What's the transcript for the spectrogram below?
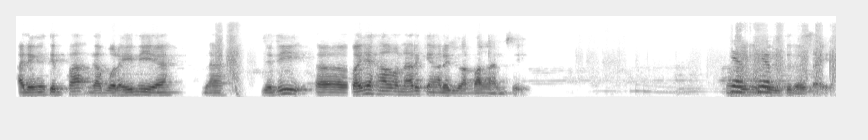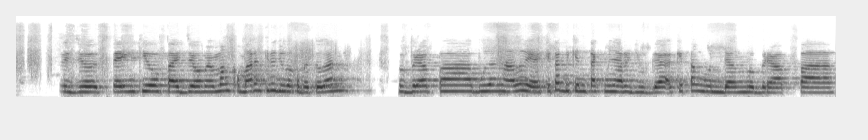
ada yang ngetin, Pak, nggak boleh ini ya. Nah, jadi uh, banyak hal menarik yang ada di lapangan sih. Mungkin yep, yep. itu, itu dari saya. Setuju. Thank you Pak Jo. Memang kemarin kita juga kebetulan beberapa bulan lalu ya, kita bikin tag webinar juga. Kita ngundang beberapa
